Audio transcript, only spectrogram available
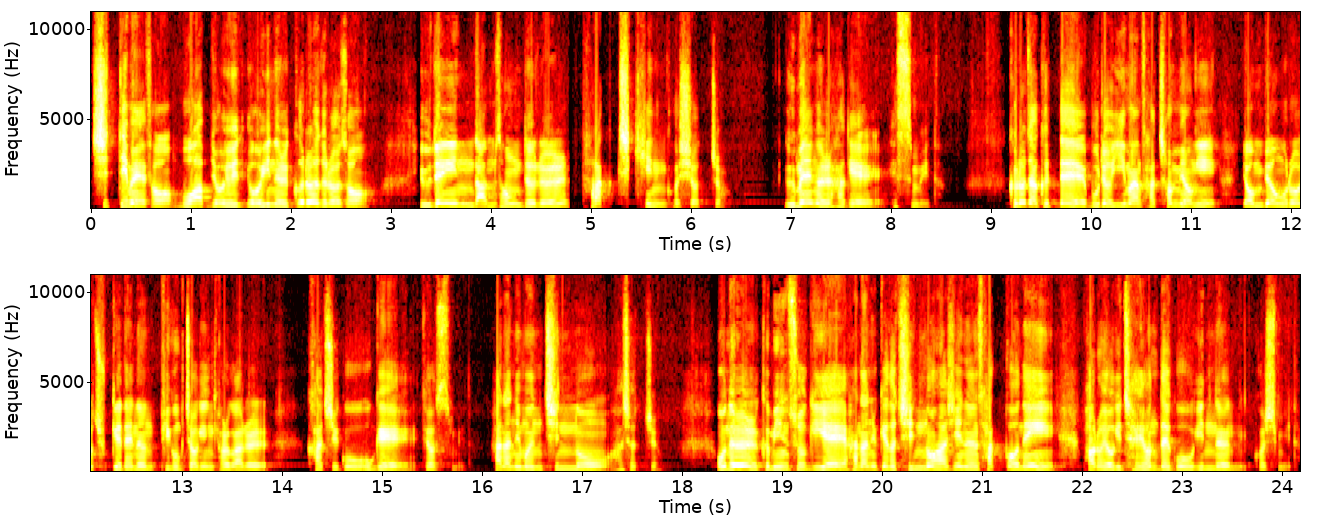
시딤에서 모압 여인을 끌어들여서 유대인 남성들을 타락시킨 것이었죠. 음행을 하게 했습니다. 그러자 그때 무려 2만 4천 명이 연병으로 죽게 되는 비극적인 결과를 가지고 오게 되었습니다. 하나님은 진노하셨죠. 오늘 그 민수기에 하나님께서 진노하시는 사건이 바로 여기 재현되고 있는 것입니다.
